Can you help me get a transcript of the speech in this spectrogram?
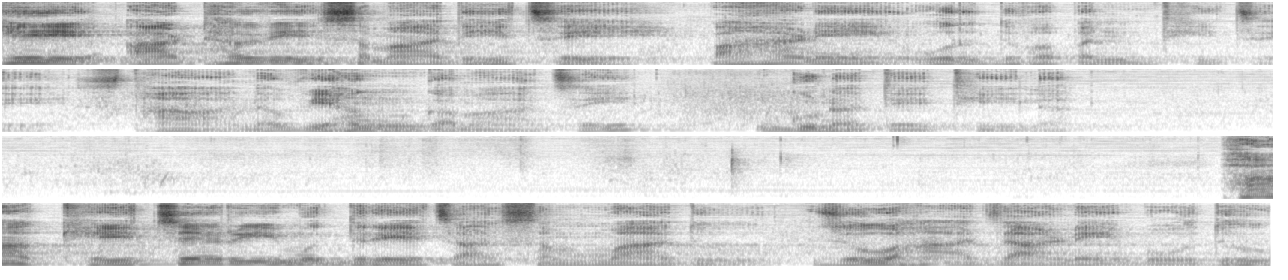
हे आठवे समाधीचे पाहणे ऊर्ध्वपंथीचे स्थान विहंगमाचे गुण तेथील. हा खेचरी मुद्रेचा संवादू जो हा जाणे बोधू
